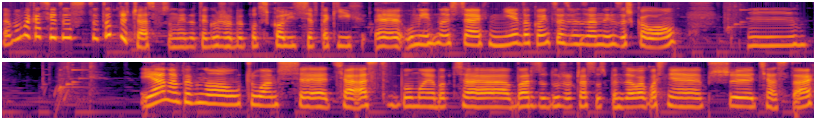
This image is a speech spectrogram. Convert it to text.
Bo wakacje to jest dobry czas w sumie do tego, żeby podszkolić się w takich e, umiejętnościach nie do końca związanych ze szkołą. Mm. Ja na pewno uczyłam się ciast, bo moja babcia bardzo dużo czasu spędzała właśnie przy ciastach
